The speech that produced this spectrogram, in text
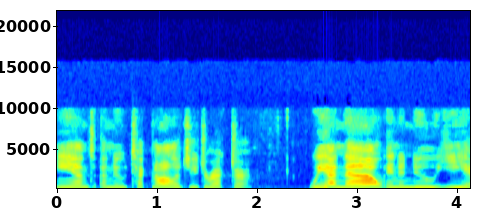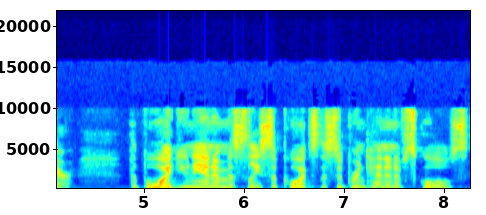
and a new technology director. We are now in a new year. The board unanimously supports the superintendent of schools.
